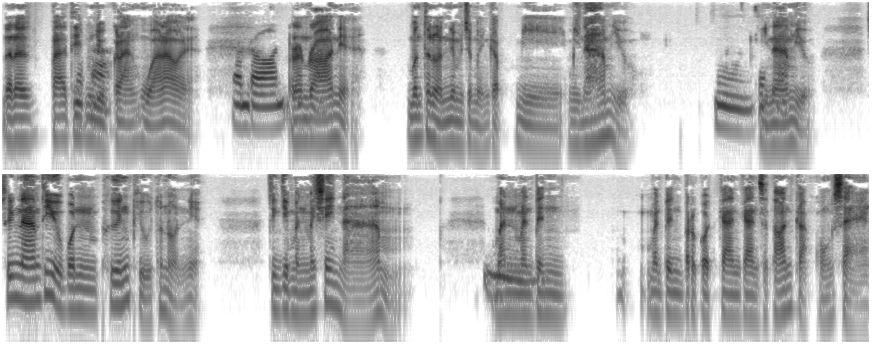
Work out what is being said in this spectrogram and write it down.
แล้วเราพระอาทิตย์มันอยู่กลางหัวเราเนี่ยร้อนร้อนร้อนๆเนี่ย บนถนนเนี่ยมันจะเหมือนกับมีมีน้ำอยู่อืมมีน้ำอยู่ ซึ่งน้ำที่อยู่บนพื้นผิวถนนเนี่ย จริงๆมันไม่ใช่น้ำมันมันเป็นมันเป็นปรากฏการณ์การสะท้อนกลับของแสง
